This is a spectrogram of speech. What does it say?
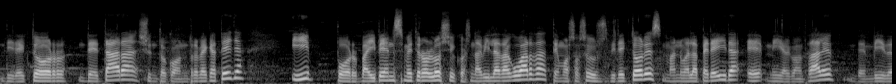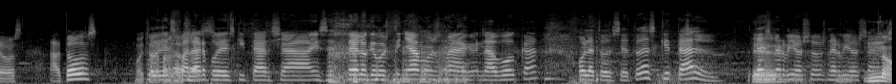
director de Tara, xunto con Rebeca Tella, e por vaivéns meteorolóxicos na Vila da Guarda temos os seus directores, Manuela Pereira e Miguel González. Benvidos a todos. Moitas podes grazas. falar, podes quitar xa ese celo que vos tiñamos na, na boca. Hola a todos e a todas, que tal? Estás eh, nerviosos, nerviosas? No.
